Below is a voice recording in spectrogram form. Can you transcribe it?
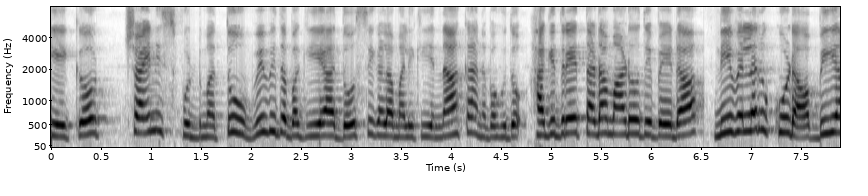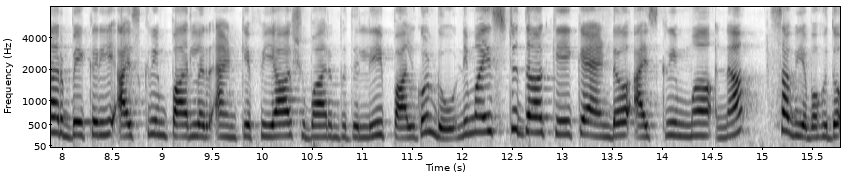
cake Chinese food ಮತ್ತು ವಿವಿಧ ಬಗೆಯ ದೋಸೆಗಳ ಮಳಿಗೆಯನ್ನ ಕಾಣಬಹುದು. ಹಾಗಿದ್ರೆ ತಡ ಮಾಡೋದೇ ಬೇಡ. ನೀವೆಲ್ಲರೂ ಕೂಡ B R bakery, ice cream parlour and ಕೆಫೆಯ ಶುಭಾರಂಭದಲ್ಲಿ ಪಾಲ್ಗೊಂಡು ನಿಮ್ಮ ಇಷ್ಟದ ಕೇಕ್ ಅಂಡ್ ಐಸ್ ಕ್ರೀಮ್ ಅನ್ನ ಸವಿಯಬಹುದು.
